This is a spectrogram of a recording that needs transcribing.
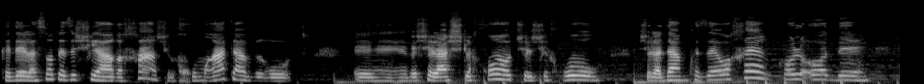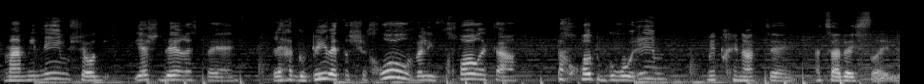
כדי לעשות איזושהי הערכה של חומרת העבירות אה, ושל ההשלכות של שחרור של אדם כזה או אחר, כל עוד אה, מאמינים שעוד יש דרך אה, להגביל את השחרור ולבחור את הפחות גרועים מבחינת אה, הצד הישראלי.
